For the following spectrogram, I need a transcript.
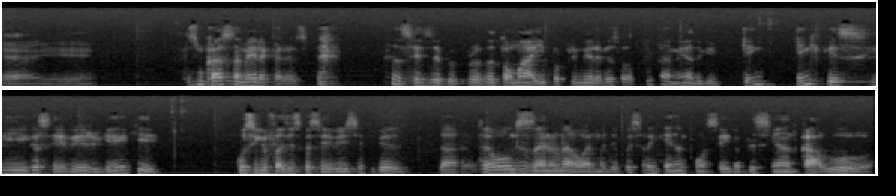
É, e mesmo caso também, né, cara? Não sei dizer, eu tomar IPA a primeira vez, eu falo, puta merda, quem, quem que fez isso com a cerveja? Quem é que conseguiu fazer isso com a cerveja? Você fica, dá até um desânimo na hora, mas depois você vai entendendo o conceito, apreciando, calor,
